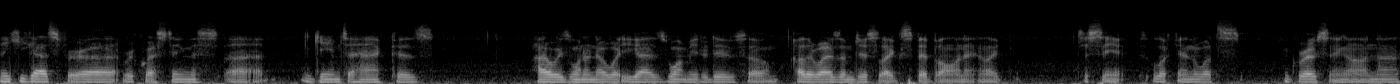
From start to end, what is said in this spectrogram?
Thank you guys for uh, requesting this uh, game to hack because I always want to know what you guys want me to do. So otherwise, I'm just like spitballing it, like just seeing, looking what's grossing on uh,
